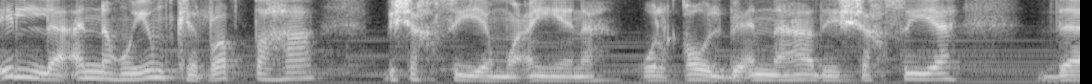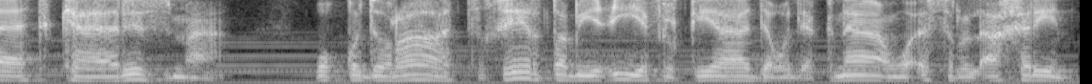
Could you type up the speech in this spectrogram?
إلا أنه يمكن ربطها بشخصية معينة والقول بأن هذه الشخصية ذات كاريزما وقدرات غير طبيعية في القيادة والإقناع وأسر الآخرين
